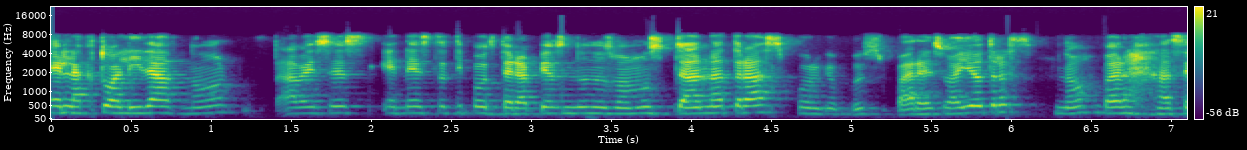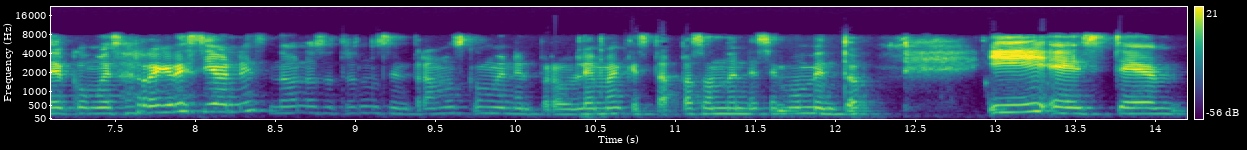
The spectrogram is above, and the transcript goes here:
en la actualidad, ¿no? a veces en este tipo de terapias no nos vamos tan atrás porque pues para eso hay otras, ¿no? Para hacer como esas regresiones, ¿no? Nosotros nos centramos como en el problema que está pasando en ese momento. Y este,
